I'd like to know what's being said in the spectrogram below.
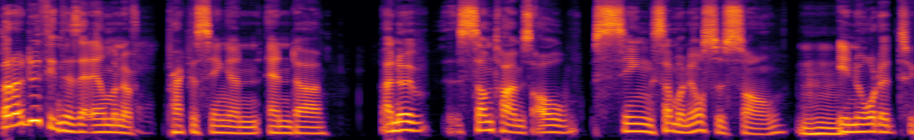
but I do think there's that element of practicing, and and uh, I know sometimes I'll sing someone else's song Mhm. in order to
